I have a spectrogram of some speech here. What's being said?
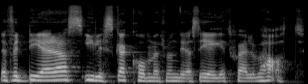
Därför deras ilska kommer från deras eget självhat.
